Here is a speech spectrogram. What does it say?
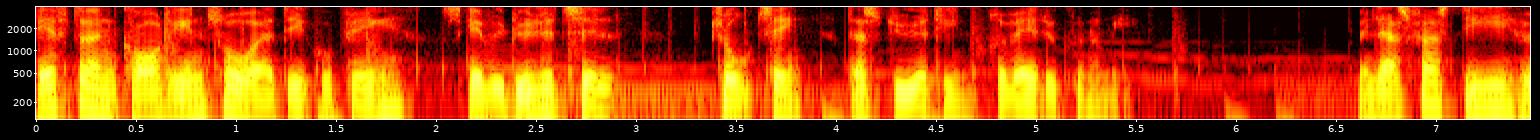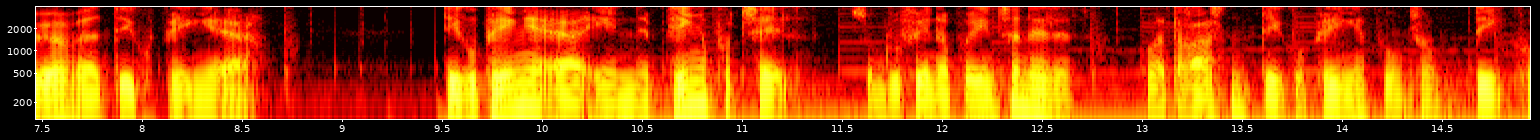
Efter en kort intro af DK Penge skal vi lytte til to ting, der styrer din privatøkonomi. Men lad os først lige høre, hvad DK Penge er. DK Penge er en pengeportal, som du finder på internettet på adressen dkpenge.dk.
